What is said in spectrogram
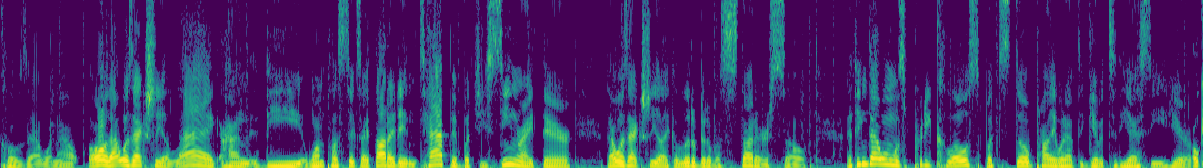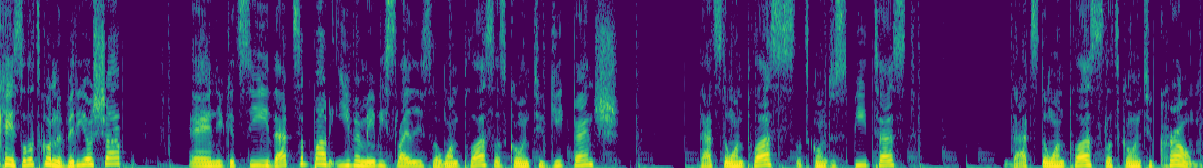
close that one out. Oh, that was actually a lag on the OnePlus 6. I thought I didn't tap it, but you seen right there, that was actually like a little bit of a stutter. So I think that one was pretty close, but still probably would have to give it to the SE here. Okay, so let's go into Video Shop. And you can see that's about even, maybe slightly to the OnePlus. Let's go into Geekbench. That's the OnePlus. Let's go into Speed Test. That's the OnePlus. Let's go into Chrome.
